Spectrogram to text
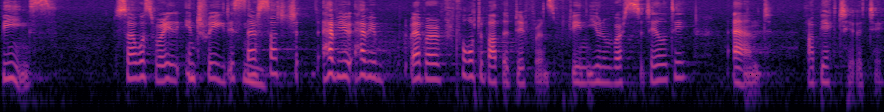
beings. So I was very intrigued. Is there mm. such have you, have you ever thought about the difference between universality and objectivity?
